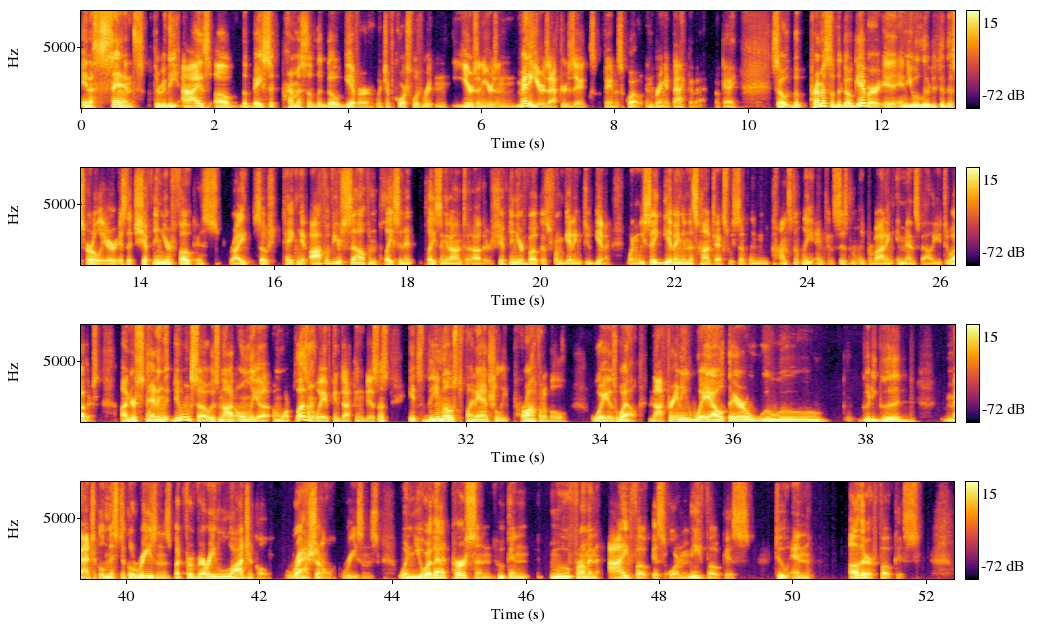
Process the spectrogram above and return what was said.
in a sense through the eyes of the basic premise of the go giver which of course was written years and years and many years after zig's famous quote and bring it back to that okay? So the premise of the go giver and you alluded to this earlier is that shifting your focus right? So taking it off of yourself and placing it placing it onto others, shifting your mm-hmm. focus from getting to giving. When we say giving in this context, we simply mean constantly and consistently providing immense value to others. Understanding that doing so is not only a, a more pleasant way of conducting business, it's the most financially profitable way as well. Not for any way out there, woo woo, goody good, magical, mystical reasons, but for very logical rational reasons. When you're that person who can move from an I focus or me focus to an other focus,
